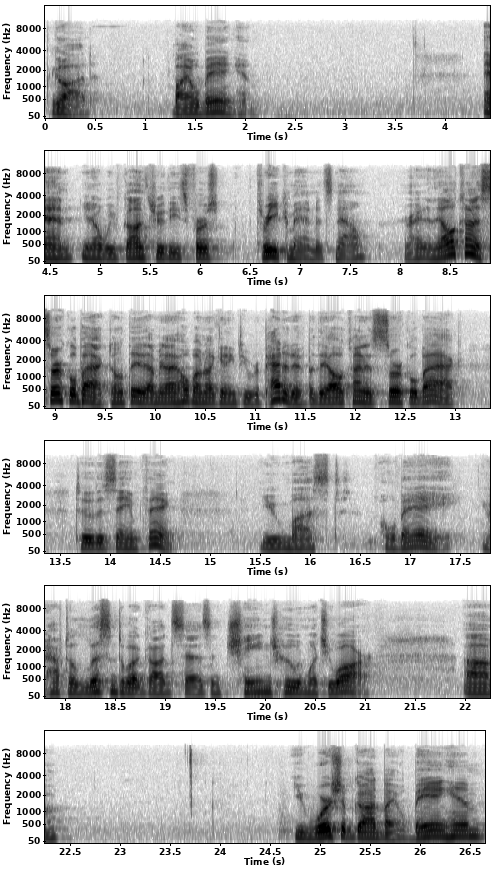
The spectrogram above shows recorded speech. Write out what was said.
God by obeying him. And, you know, we've gone through these first three commandments now, right? And they all kind of circle back, don't they? I mean, I hope I'm not getting too repetitive, but they all kind of circle back to the same thing. You must obey. You have to listen to what God says and change who and what you are. Um, you worship God by obeying Him,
